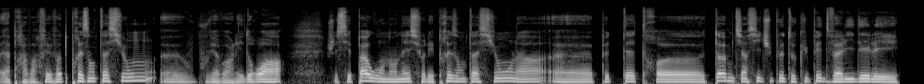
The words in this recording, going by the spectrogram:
Après avoir fait votre présentation, euh, vous pouvez avoir les droits. Je sais pas où on en est sur les présentations là. Euh, Peut-être euh, Tom, tiens, si tu peux t'occuper de valider les,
